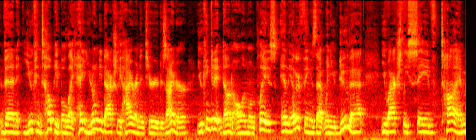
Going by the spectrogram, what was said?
then you can tell people like, hey, you don't need to actually hire an interior designer. You can get it done all in one place. And the other thing is that when you do that, you actually save time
